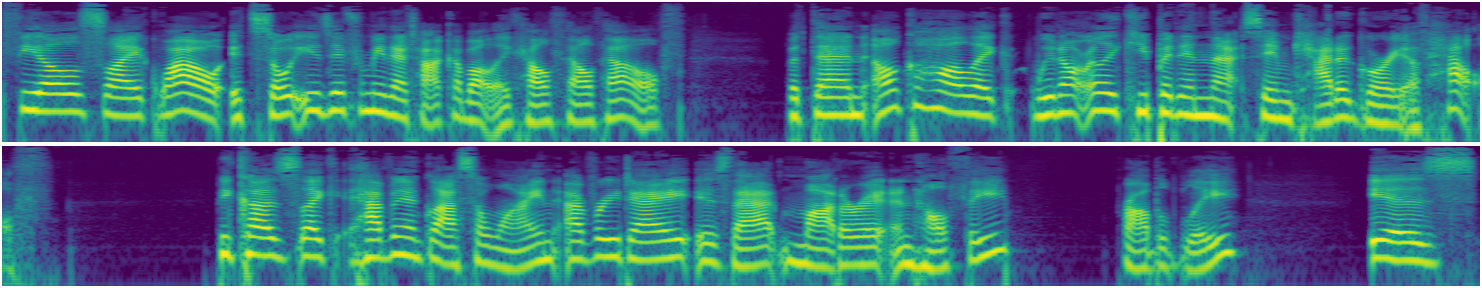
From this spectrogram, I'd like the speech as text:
feels like wow, it's so easy for me to talk about like health, health, health. But then alcohol like we don't really keep it in that same category of health. Because like having a glass of wine every day is that moderate and healthy? Probably. Is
